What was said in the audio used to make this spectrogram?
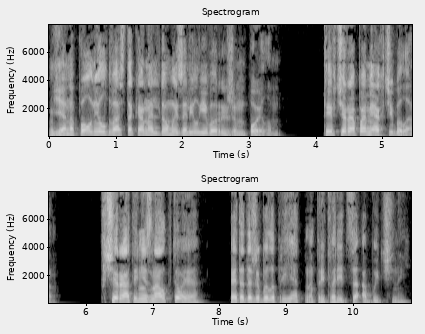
Я наполнил два стакана льдом и залил его рыжим пойлом. «Ты вчера помягче была». «Вчера ты не знал, кто я. Это даже было приятно, притвориться обычной».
